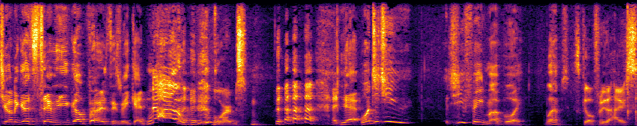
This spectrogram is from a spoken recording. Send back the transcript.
you want to go and stay with your godparents this weekend? No! Worms. yeah. What did you what did you feed my boy? Worms. Let's go through the house.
